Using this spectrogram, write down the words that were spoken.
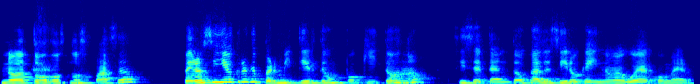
No a todos nos pasa, pero sí yo creo que permitirte un poquito, ¿no? Si se te antoja decir, ok, no me voy a comer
